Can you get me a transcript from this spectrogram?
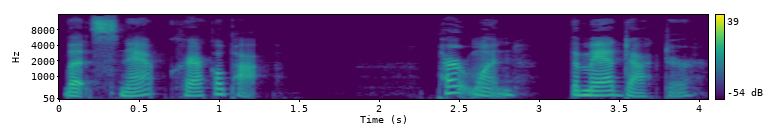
let's snap, crackle, pop. Part 1 The Mad Doctor.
